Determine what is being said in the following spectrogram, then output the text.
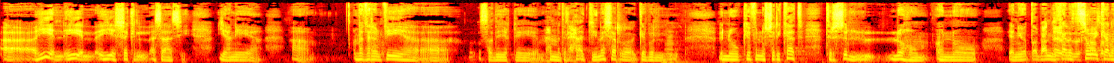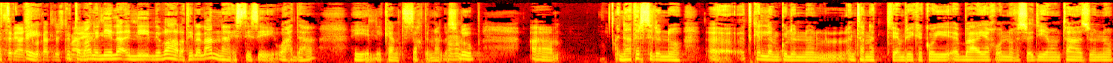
آه، هي ال- هي ال- هي الشكل الأساسي. يعني آه، مثلا فيه آه، صديقي محمد الحاجي نشر قبل إنه كيف إنه الشركات ترسل لهم إنه يعني طبعا اللي إيه، كانت تسوي كانت الاجتماعية. طبعا اللي لا اللي اللي ظهرت إلى الآن إنها STC وحدها هي اللي كانت تستخدم هالأسلوب إنها ترسل إنه آه، اتكلم قول إنه الإنترنت في أمريكا كوي بايخ وإنه في السعودية ممتاز وإنه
